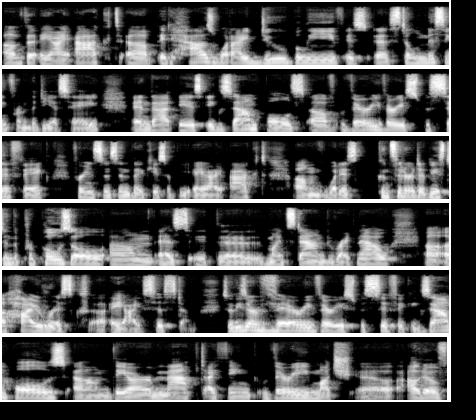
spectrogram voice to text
of the AI Act, uh, it has what I do believe is still missing from the DSA, and that is examples of very, very specific, for instance, in the case of the AI Act, um, what is considered, at least in the proposal um, as it uh, might stand right now, uh, a high risk uh, AI system. So these are very, very specific examples. Um, they are mapped, I think, very much uh, out of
